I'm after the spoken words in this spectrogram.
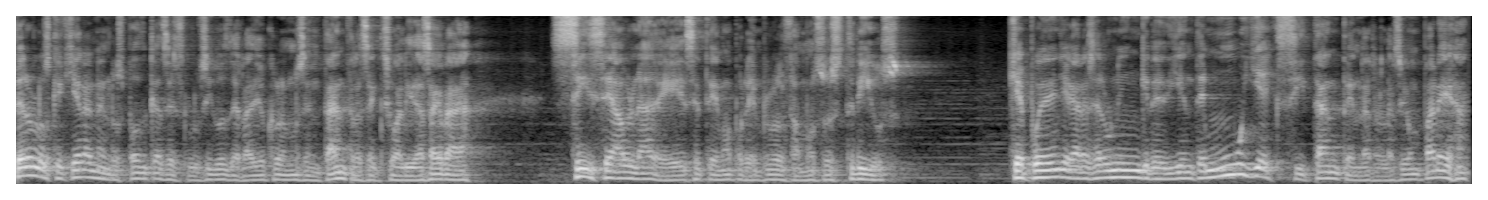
pero los que quieran en los podcasts exclusivos de Radio Cronos en Tantra, Sexualidad Sagrada, sí se habla de ese tema, por ejemplo, los famosos tríos, que pueden llegar a ser un ingrediente muy excitante en la relación pareja,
